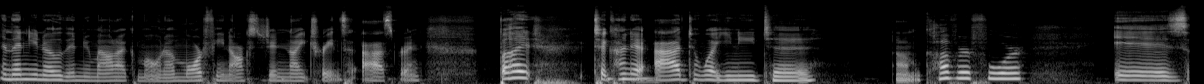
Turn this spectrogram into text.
And then you know the pneumonic mona, morphine, oxygen, nitrates, aspirin. But to kind of add to what you need to um, cover for is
